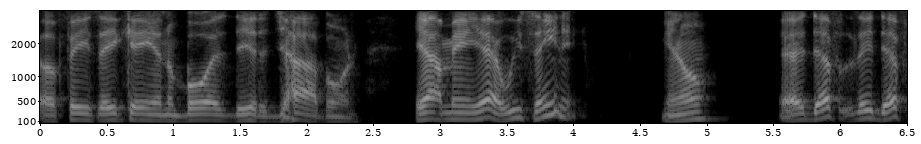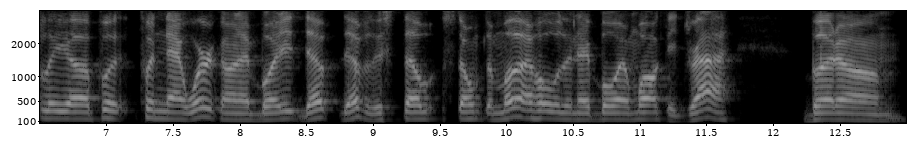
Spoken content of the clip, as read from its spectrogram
uh, face AK and the boys did a job on him? Yeah, I mean, yeah, we seen it. You know, yeah, definitely, they definitely uh put putting that work on that boy. They de- definitely st- stomped the mud hole in that boy and walked it dry. But um,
